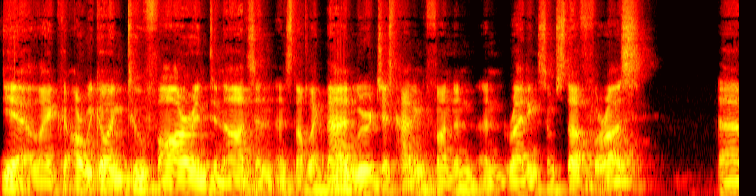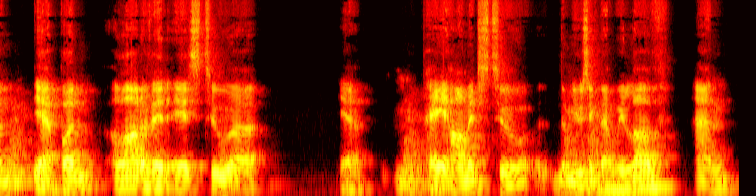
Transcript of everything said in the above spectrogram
yeah like are we going too far into knots and, and stuff like that? We are just having fun and, and writing some stuff for us. Um, yeah but a lot of it is to uh, yeah pay homage to the music that we love and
